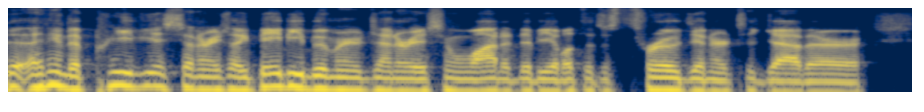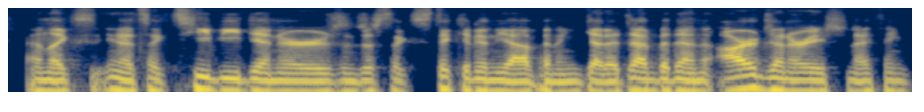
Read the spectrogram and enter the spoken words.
I think the previous generation, like baby boomer generation, wanted to be able to just throw dinner together and like you know it's like TV dinners and just like stick it in the oven and get it done. But then our generation, I think,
